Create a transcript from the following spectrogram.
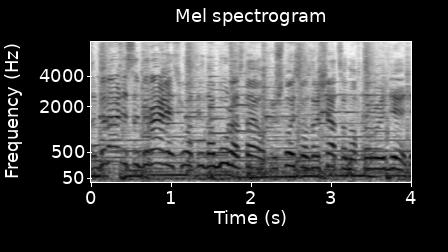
собирались, собирались, вот ледобур оставил, пришлось возвращаться на второй день.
